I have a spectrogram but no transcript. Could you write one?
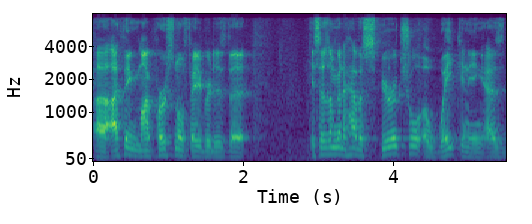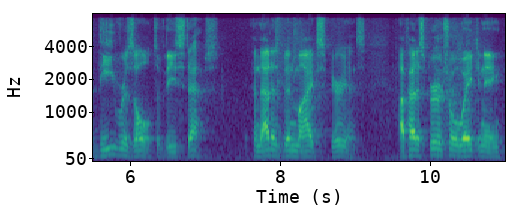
Uh, I think my personal favorite is that it says I'm going to have a spiritual awakening as the result of these steps. And that has been my experience. I've had a spiritual awakening,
